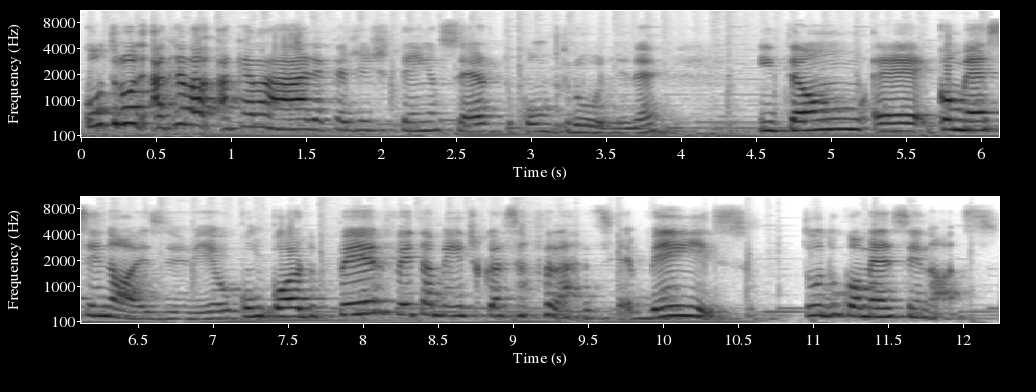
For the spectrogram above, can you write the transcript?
controle, aquela aquela área que a gente tem um certo controle, né? Então, é, comece em nós, Vivi. Eu concordo perfeitamente com essa frase. É bem isso. Tudo começa em nós.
